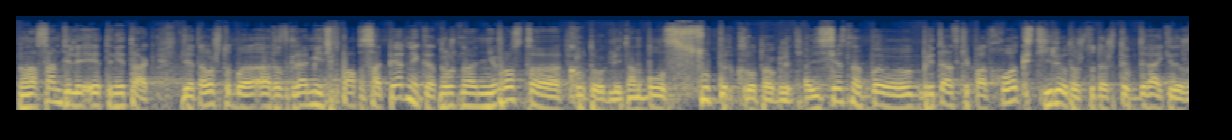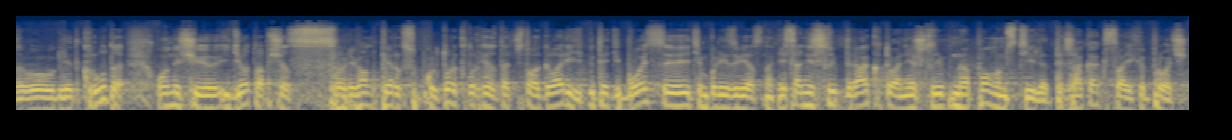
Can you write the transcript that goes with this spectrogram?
Но на самом деле это не так. Для того, чтобы разгромить папа соперника, нужно не просто круто выглядеть, надо было супер круто выглядеть. Естественно, британский подход к стилю, то, что даже ты в драке должен выглядеть круто, он еще идет вообще со времен первых субкультур, о которых я стал говорить. И Тедди Бойсы этим были известны. Если они шли в драку, то они шли на полном стиле, пиджаках своих и прочее.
